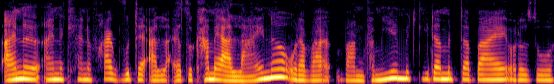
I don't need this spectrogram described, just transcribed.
eine, eine kleine Frage. Wurde der also kam er alleine oder war, waren Familienmitglieder mit dabei oder so?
